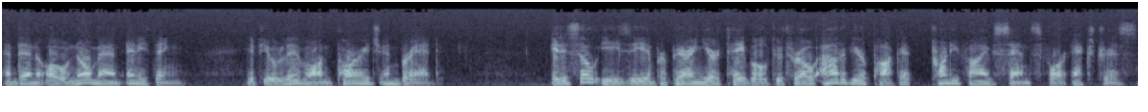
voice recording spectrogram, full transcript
and then owe no man anything if you live on porridge and bread. It is so easy in preparing your table to throw out of your pocket 25 cents for extras.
